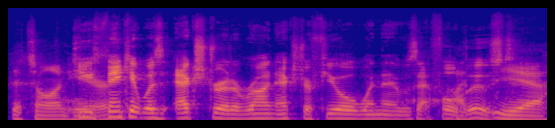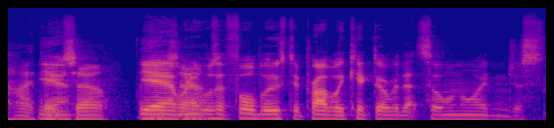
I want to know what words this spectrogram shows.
that's on here. Do you think it was extra to run extra fuel when it was at full boost? yeah i think Yeah. so I Yeah, think when so. it was at full boost, it probably kicked over that solenoid and just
